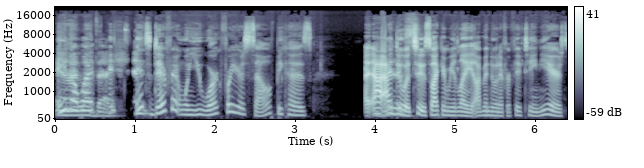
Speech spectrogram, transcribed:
And you know I what? love that. It's it's different when you work for yourself because I I do it too, so I can relate. I've been doing it for 15 years,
